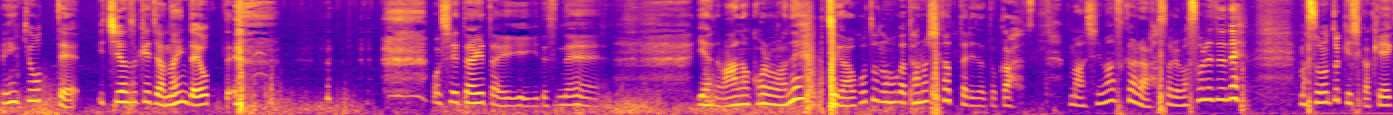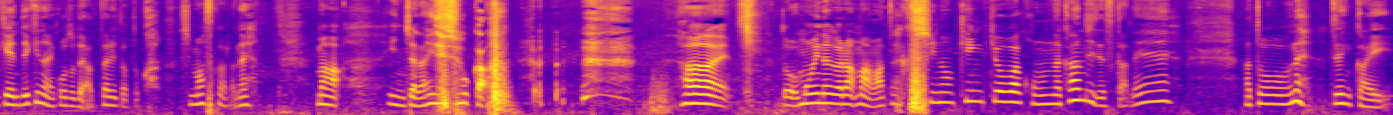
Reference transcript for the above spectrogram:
勉強って一夜漬けじゃないんだよって 教えてあげたいですね。いやでもあの頃はね違うことの方が楽しかったりだとかまあしますからそれはそれでね、まあ、その時しか経験できないことであったりだとかしますからね。まあいいんじゃないでしょうか。はい。と思いながらまあ私の近況はこんな感じですかね。あとね前回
